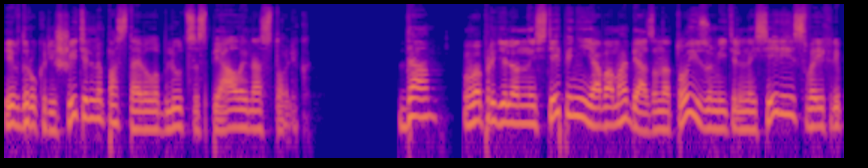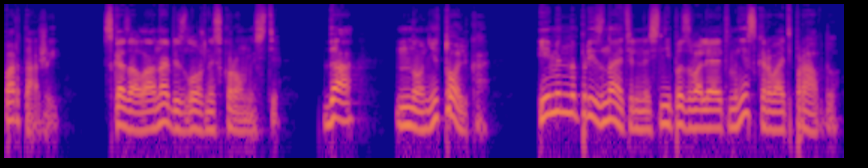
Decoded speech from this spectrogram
и вдруг решительно поставила блюдце с пиалой на столик. «Да, в определенной степени я вам обязана той изумительной серии своих репортажей», сказала она без ложной скромности. «Да, но не только. Именно признательность не позволяет мне скрывать правду.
